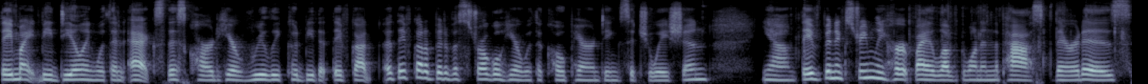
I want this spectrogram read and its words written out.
they might be dealing with an ex. This card here really could be that they've got uh, they've got a bit of a struggle here with a co-parenting situation. Yeah, they've been extremely hurt by a loved one in the past. There it is.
